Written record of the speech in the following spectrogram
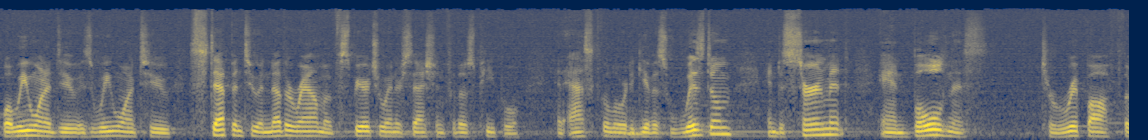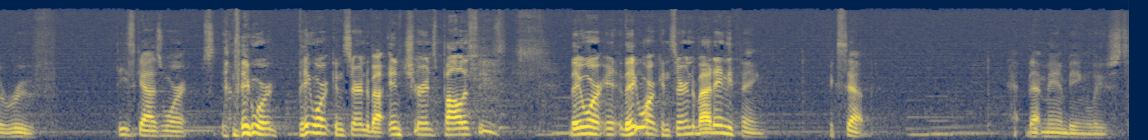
what we want to do is we want to step into another realm of spiritual intercession for those people and ask the Lord to give us wisdom and discernment and boldness to rip off the roof. These guys weren't they weren't they weren't concerned about insurance policies. They weren't they weren't concerned about anything except that man being loosed.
